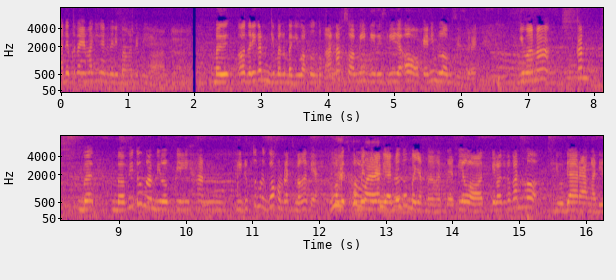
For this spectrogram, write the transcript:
Ada pertanyaan lagi kan tadi banget ini? Ada. Bagi- oh tadi kan gimana bagi waktu untuk anak, suami, diri sendiri. dan- Oh oke ini belum sih sebenarnya. Gimana kan Mbak Mbak Vi tuh ngambil pilihan hidup tuh menurut gua kompleks banget ya. Komit komitmen yang diambil tuh banyak banget dari pilot. Pilot itu kan lo di udara nggak di,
